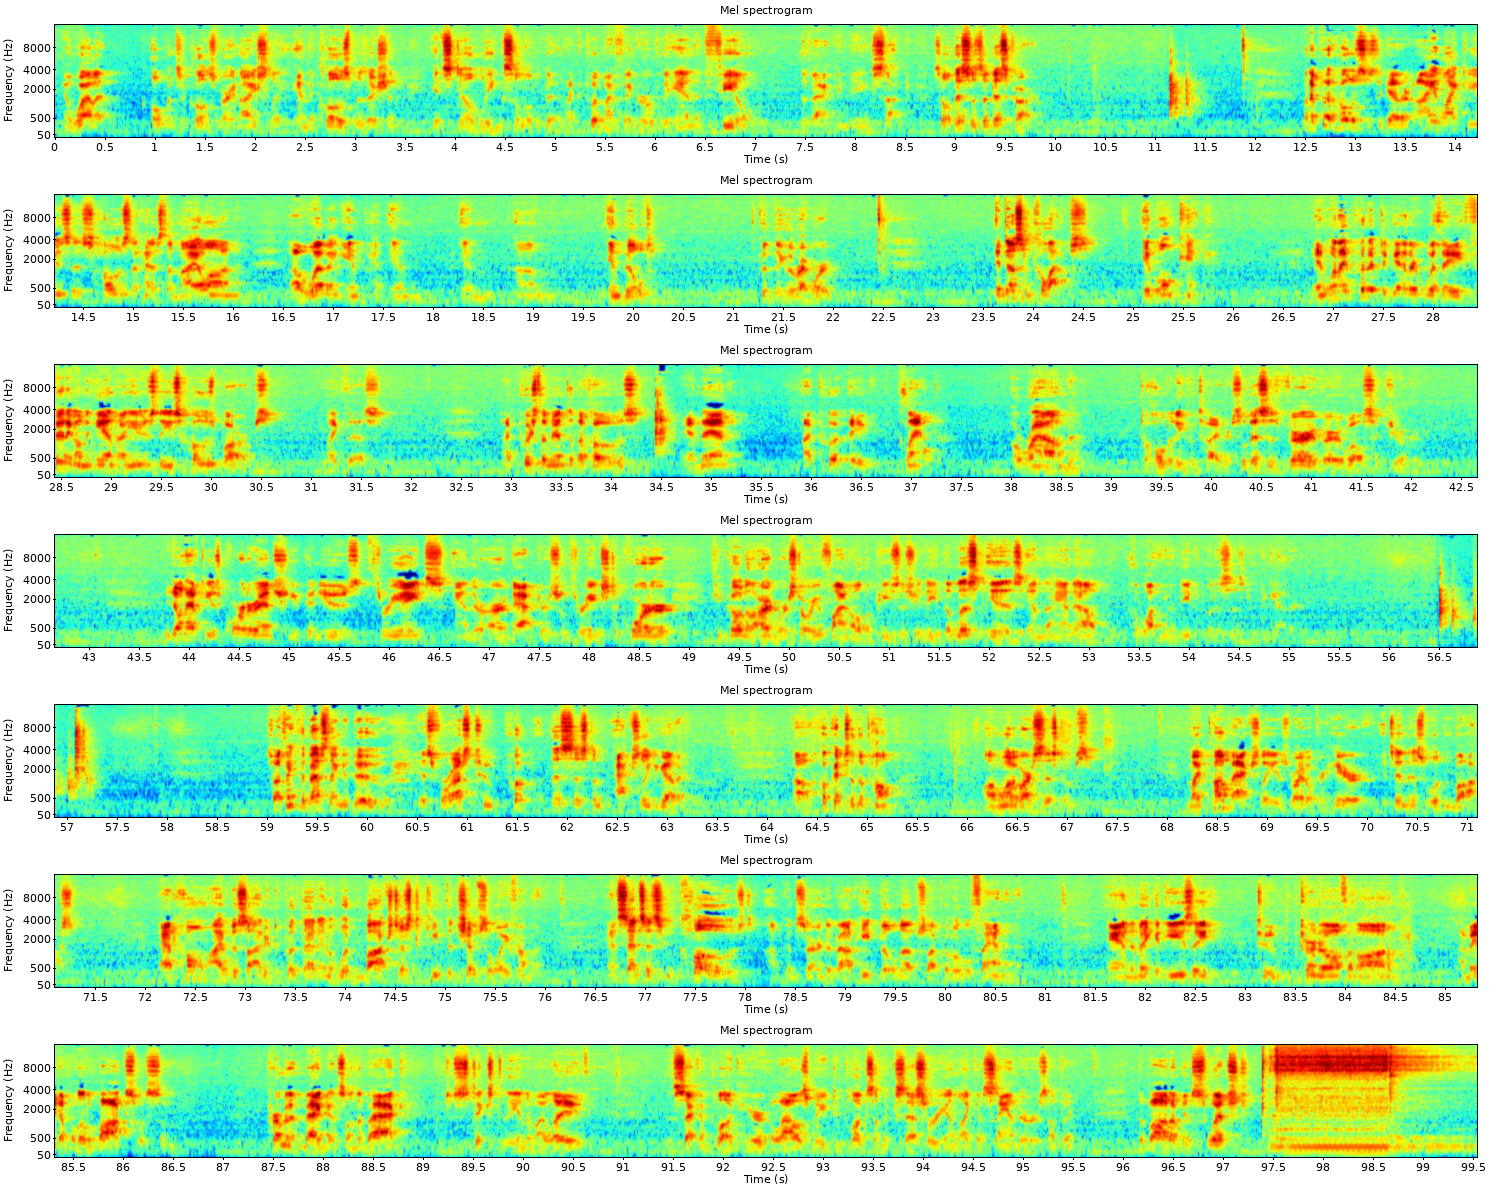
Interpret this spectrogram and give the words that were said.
And while it opens and closes very nicely, in the closed position, it still leaks a little bit. I can put my finger over the end and feel the vacuum being sucked. So this is a discard. When I put hoses together, I like to use this hose that has the nylon uh, webbing in, in, in, um, inbuilt. Couldn't think of the right word. It doesn't collapse. It won't kink. And when I put it together with a fitting on the end, I use these hose barbs like this. I push them into the hose and then I put a clamp around to hold it even tighter. So this is very, very well secured. You don't have to use quarter inch, you can use 3 eighths, and there are adapters from 3 eighths to quarter. If you go to the hardware store, you'll find all the pieces you need. The list is in the handout of what you need to put a system together. So I think the best thing to do is for us to put this system actually together. Uh, hook it to the pump on one of our systems. My pump actually is right over here. It's in this wooden box. At home, I've decided to put that in a wooden box just to keep the chips away from it. And since it's enclosed, I'm concerned about heat buildup, so I put a little fan in it. And to make it easy to turn it off and on, I made up a little box with some permanent magnets on the back. Just sticks to the end of my lathe. The second plug here allows me to plug some accessory in like a sander or something. The bottom is switched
